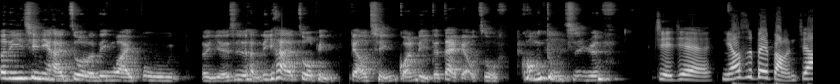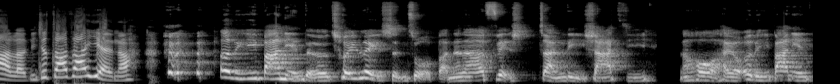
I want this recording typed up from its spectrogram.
二零一七年还做了另外一部呃也是很厉害的作品，表情管理的代表作《狂赌之渊》。姐姐，你要是被绑架了，你就眨眨眼啊！二零一八年的催泪神作《Banana Fish》战力杀机，然后还有二零一八年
